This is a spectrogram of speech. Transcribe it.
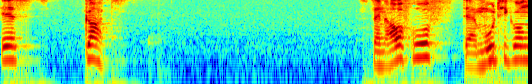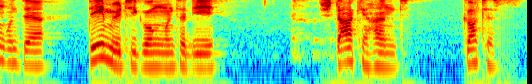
ist Gott. Das ist ein Aufruf der Ermutigung und der Demütigung unter die starke Hand Gottes.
